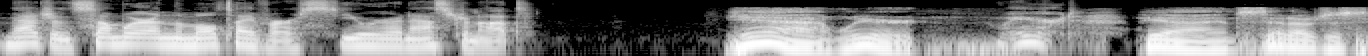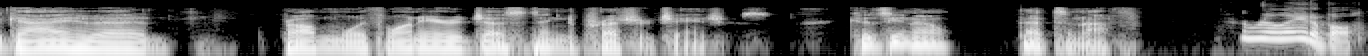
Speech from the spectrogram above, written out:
Imagine somewhere in the multiverse you were an astronaut. Yeah, weird. Weird. Yeah, instead I was just a guy who had problem with one ear adjusting to pressure changes. Cuz you know, that's enough. Relatable.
